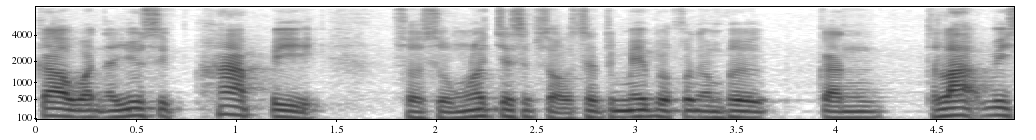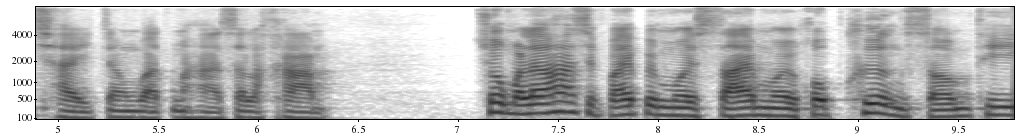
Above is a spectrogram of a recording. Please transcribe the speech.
19 วันอายุ 15 ปีส่วนสูง 172 เซนติเมตรเป็นคนอำเภอกันทละวิชัยจังหวัดมหาสารคามชกมาแล้ว 50 ไฟเป็นมวยซ้ายมวยครบเครื่องซ้อมที่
